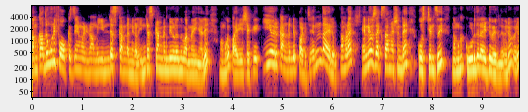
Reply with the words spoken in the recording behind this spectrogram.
നമുക്ക് അതും കൂടി ഫോക്കസ് ചെയ്യാൻ വേണ്ടി നമ്മൾ ഇൻഡെക്സ് കണ്ടന്റുകൾ ഇൻഡെക്സ് കണ്ടന്റുകൾ എന്ന് പറഞ്ഞു കഴിഞ്ഞാൽ നമുക്ക് പരീക്ഷയ്ക്ക് ഈ ഒരു കണ്ടന്റ് പഠിച്ച് എന്തായാലും നമ്മുടെ എൻ എസ് എക്സാമിനേഷന്റെ ക്വസ്റ്റ്യൻസ് നമുക്ക് കൂടുതലായിട്ട് വരുന്നത്. ഒരു ഒരു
